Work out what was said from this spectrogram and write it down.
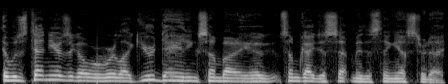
It was 10 years ago where we're like, you're dating somebody. Uh, Some guy just sent me this thing yesterday.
